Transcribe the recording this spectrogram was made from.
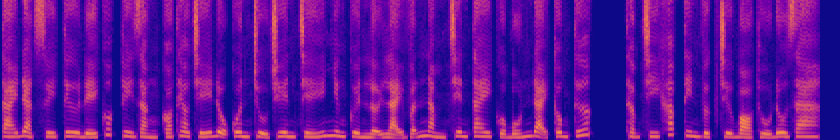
Tái đạt suy tư đế quốc tuy rằng có theo chế độ quân chủ chuyên chế nhưng quyền lợi lại vẫn nằm trên tay của bốn đại công tước, thậm chí khắp tin vực trừ bỏ thủ đô ra,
